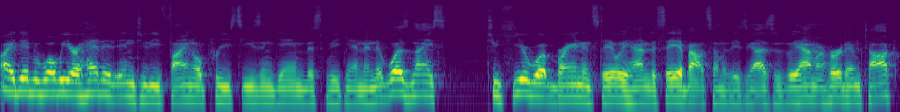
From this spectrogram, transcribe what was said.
All right, David, well, we are headed into the final preseason game this weekend, and it was nice to hear what Brandon Staley had to say about some of these guys because we haven't heard him talk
